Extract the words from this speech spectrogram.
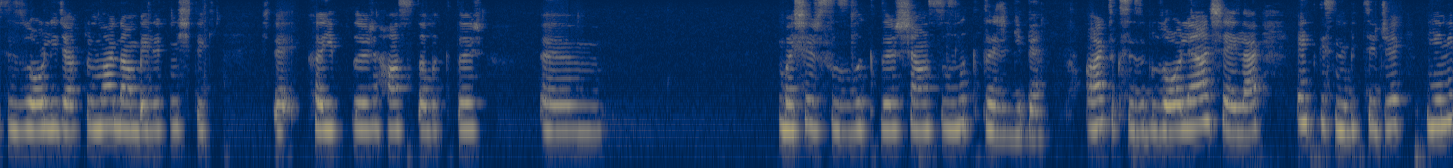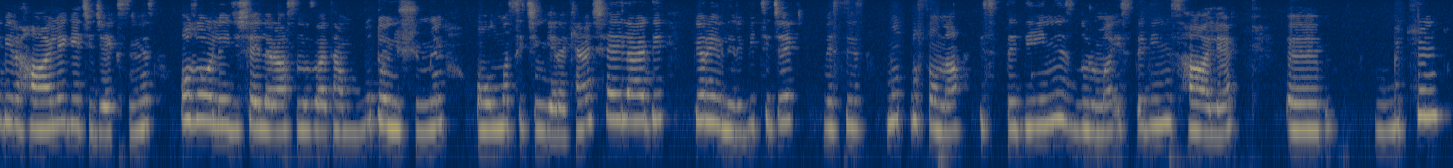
sizi zorlayacak durumlardan belirtmiştik. İşte kayıptır, hastalıktır, e, başarısızlıktır, şanssızlıktır gibi. Artık sizi bu zorlayan şeyler etkisini bitirecek, yeni bir hale geçeceksiniz. O zorlayıcı şeyler aslında zaten bu dönüşümün olması için gereken şeylerdi. Görevleri bitecek ve siz mutlu sona, istediğiniz duruma, istediğiniz hale, bütün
